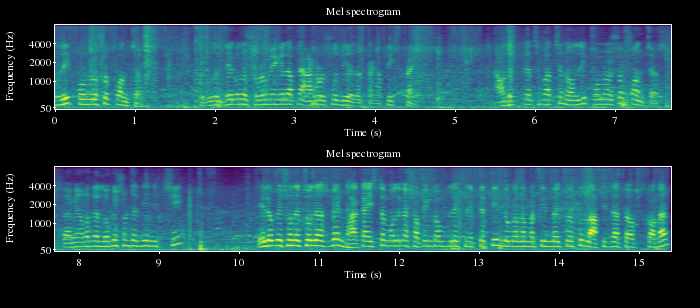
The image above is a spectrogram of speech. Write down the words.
অনলি পনেরোশো পঞ্চাশ। এগুলো যে কোনো শোরুমে গেলে আপনি আঠারোশো, দুই হাজার টাকা ফিক্সড প্রাইস আমাদের কাছে পাচ্ছেন অনলি পনেরোশো পঞ্চাশ। তো আমি আমাদের লোকেশনটা দিয়ে দিচ্ছি। এই লোকেশনে চলে আসবেন। Dhaka Eastern Mallika shopping complex, লিফটের তিন, দোকান নাম্বার তিন বাই চুয়াত্তর, Lafiza tops corner.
